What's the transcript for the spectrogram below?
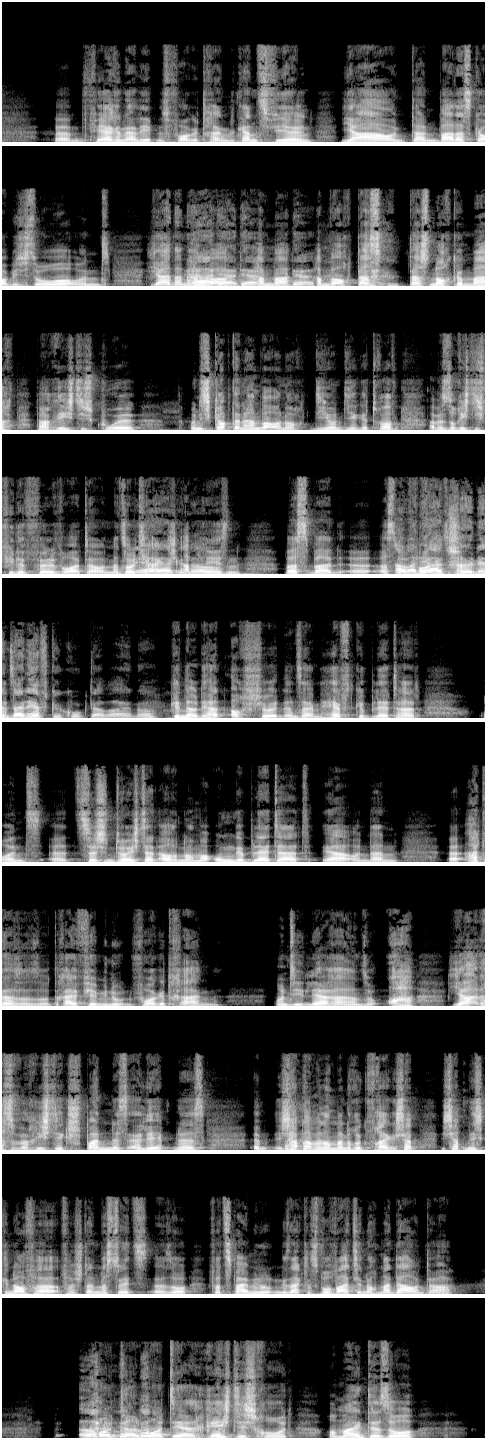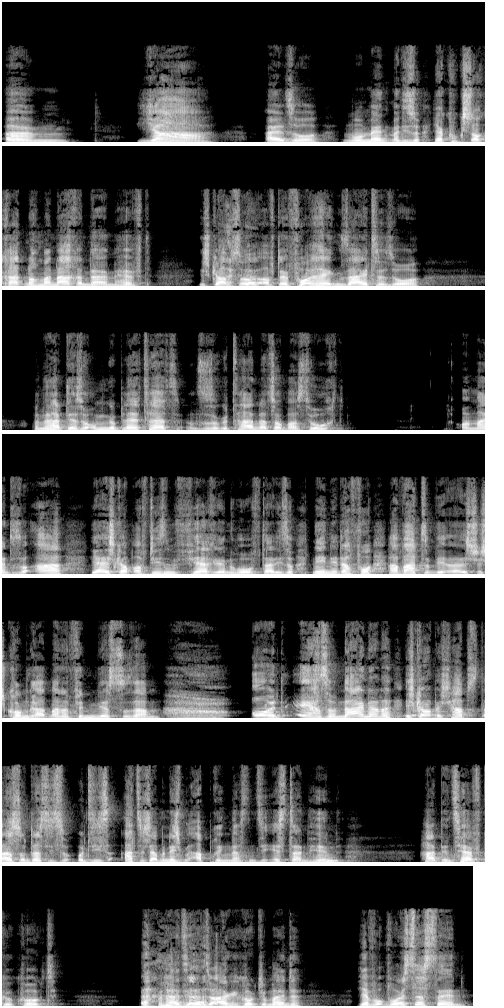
ähm, Ferienerlebnis vorgetragen mit ganz vielen, ja, und dann war das, glaube ich, so und ja, dann ja, haben wir, der, der, haben wir, der, haben wir auch das, das noch gemacht, war richtig cool. Und ich glaube, dann haben wir auch noch die und die getroffen, aber so richtig viele Füllworte und man sollte ja, ja eigentlich genau. ablesen, was man, äh, was man Aber der hat schön hat. in sein Heft geguckt dabei, ne? Genau, der hat auch schön in seinem Heft geblättert und äh, zwischendurch dann auch nochmal umgeblättert, ja, und dann äh, hat er so, so drei, vier Minuten vorgetragen und die Lehrerin so, oh, ja, das war richtig spannendes Erlebnis. Ähm, ich habe aber noch mal eine Rückfrage. Ich habe ich hab nicht genau ver verstanden, was du jetzt äh, so vor zwei Minuten gesagt hast. Wo wart ihr noch mal da und da? Und dann wurde der richtig rot und meinte so, ähm, ja, also, Moment mal, die so, ja, guckst doch gerade noch mal nach in deinem Heft. Ich glaube so auf der vorherigen Seite so. Und dann hat der so umgeblättert und so getan, als ob er sucht und meinte so, ah, ja, ich glaube auf diesem Ferienhof, da die so, nee, nee, davor, ah, warte, wir, ich, ich komme gerade mal, dann finden wir es zusammen. Und er so, nein, nein, nein, ich glaube, ich hab's das und das. Ich so, und die hat sich aber nicht mehr abbringen lassen. Sie ist dann hin, hat ins Heft geguckt und hat sie dann so angeguckt und meinte, ja, wo, wo ist das denn?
